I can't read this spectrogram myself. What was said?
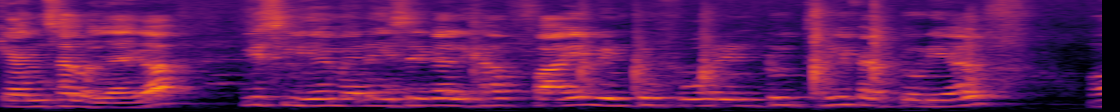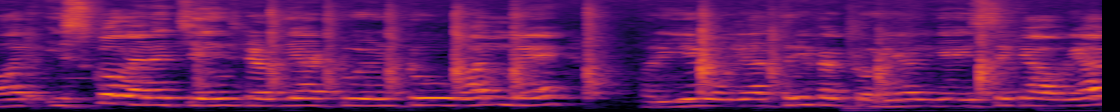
कैंसिल हो जाएगा. इसलिए मैंने इसे क्या लिखा? Five into four into three factorial और इसको मैंने चेंज कर दिया टू इंटू वन में और ये हो गया थ्री फैक्टोरियल ये इससे क्या हो गया?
